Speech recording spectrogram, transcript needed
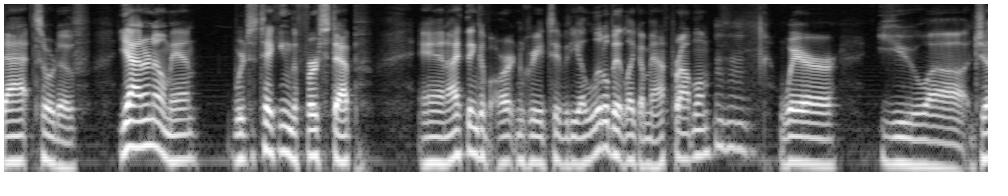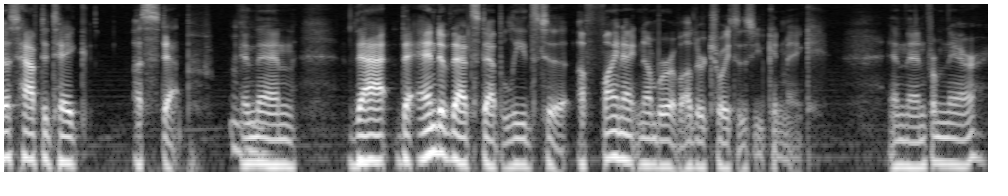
that sort of yeah i don't know man we're just taking the first step and i think of art and creativity a little bit like a math problem where you uh, just have to take a step and then that the end of that step leads to a finite number of other choices you can make and then from there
